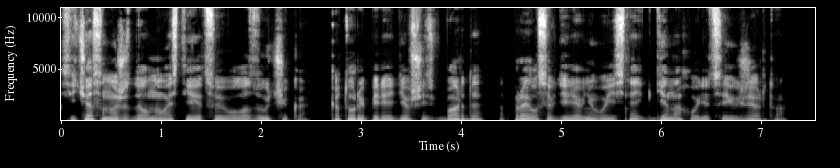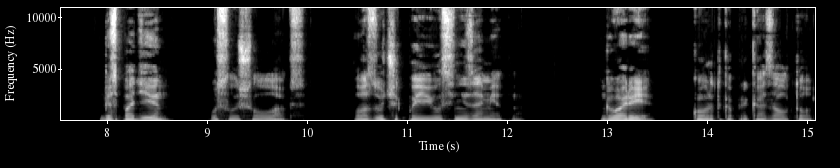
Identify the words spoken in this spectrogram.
Сейчас он ожидал новостей от своего лазутчика – который, переодевшись в барда, отправился в деревню выяснять, где находится их жертва. «Господин!» – услышал Лакс. Лазучик появился незаметно. «Говори!» – коротко приказал тот.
